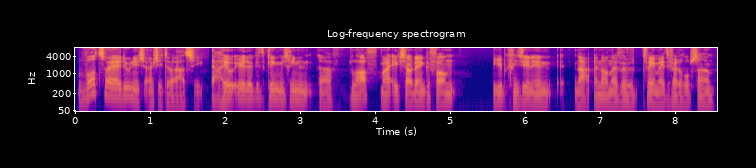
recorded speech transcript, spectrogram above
Wat zou jij doen in zo'n situatie? Ja, heel eerlijk, het klinkt misschien uh, laf, maar ik zou denken van, hier heb ik geen zin in. Nou, en dan even twee meter verderop staan.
